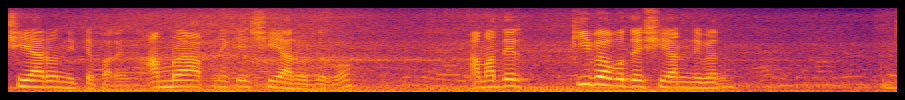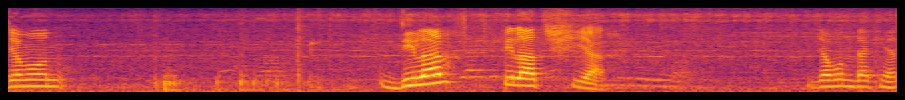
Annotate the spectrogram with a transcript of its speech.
শেয়ারও নিতে পারেন। আমরা আপনাকে শেয়ারও দেব। আমাদের কি বাবদে শেয়ার নেবেন? যেমন ডিলার প্লাস শেয়ার যেমন দেখেন,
